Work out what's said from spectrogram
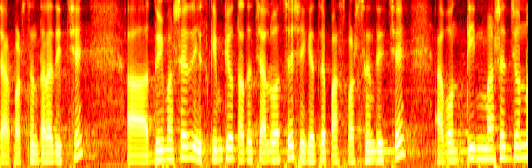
চার পার্সেন্ট তারা দিচ্ছে। দুই মাসের স্কিমটিও তাদের চালু আছে, সেক্ষেত্রে পাঁচ পার্সেন্ট দিচ্ছে এবং তিন মাসের জন্য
